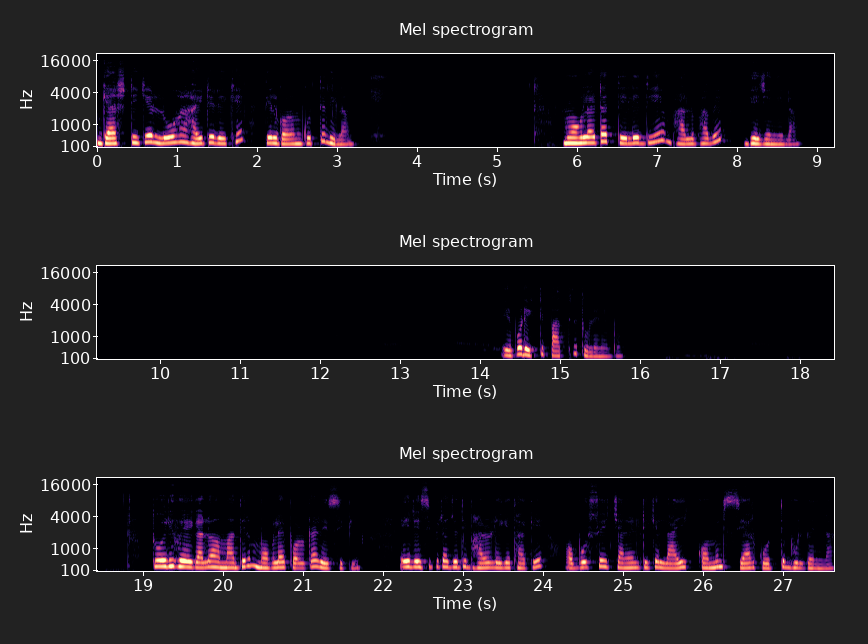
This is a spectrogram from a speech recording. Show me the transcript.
গ্যাসটিকে লো হাইটে রেখে তেল গরম করতে দিলাম। মোগলাইটা তেলে দিয়ে ভালোভাবে ভেজে নিলাম। এরপর একটি পাত্রে তুলে নেব। তৈরি হয়ে গেল আমাদের মোগলাই পরোটা রেসিপি। এই রেসিপিটা যদি ভালো লেগে থাকে, অবশ্যই চ্যানেলটিকে লাইক, কমেন্ট, শেয়ার করতে ভুলবেন না।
